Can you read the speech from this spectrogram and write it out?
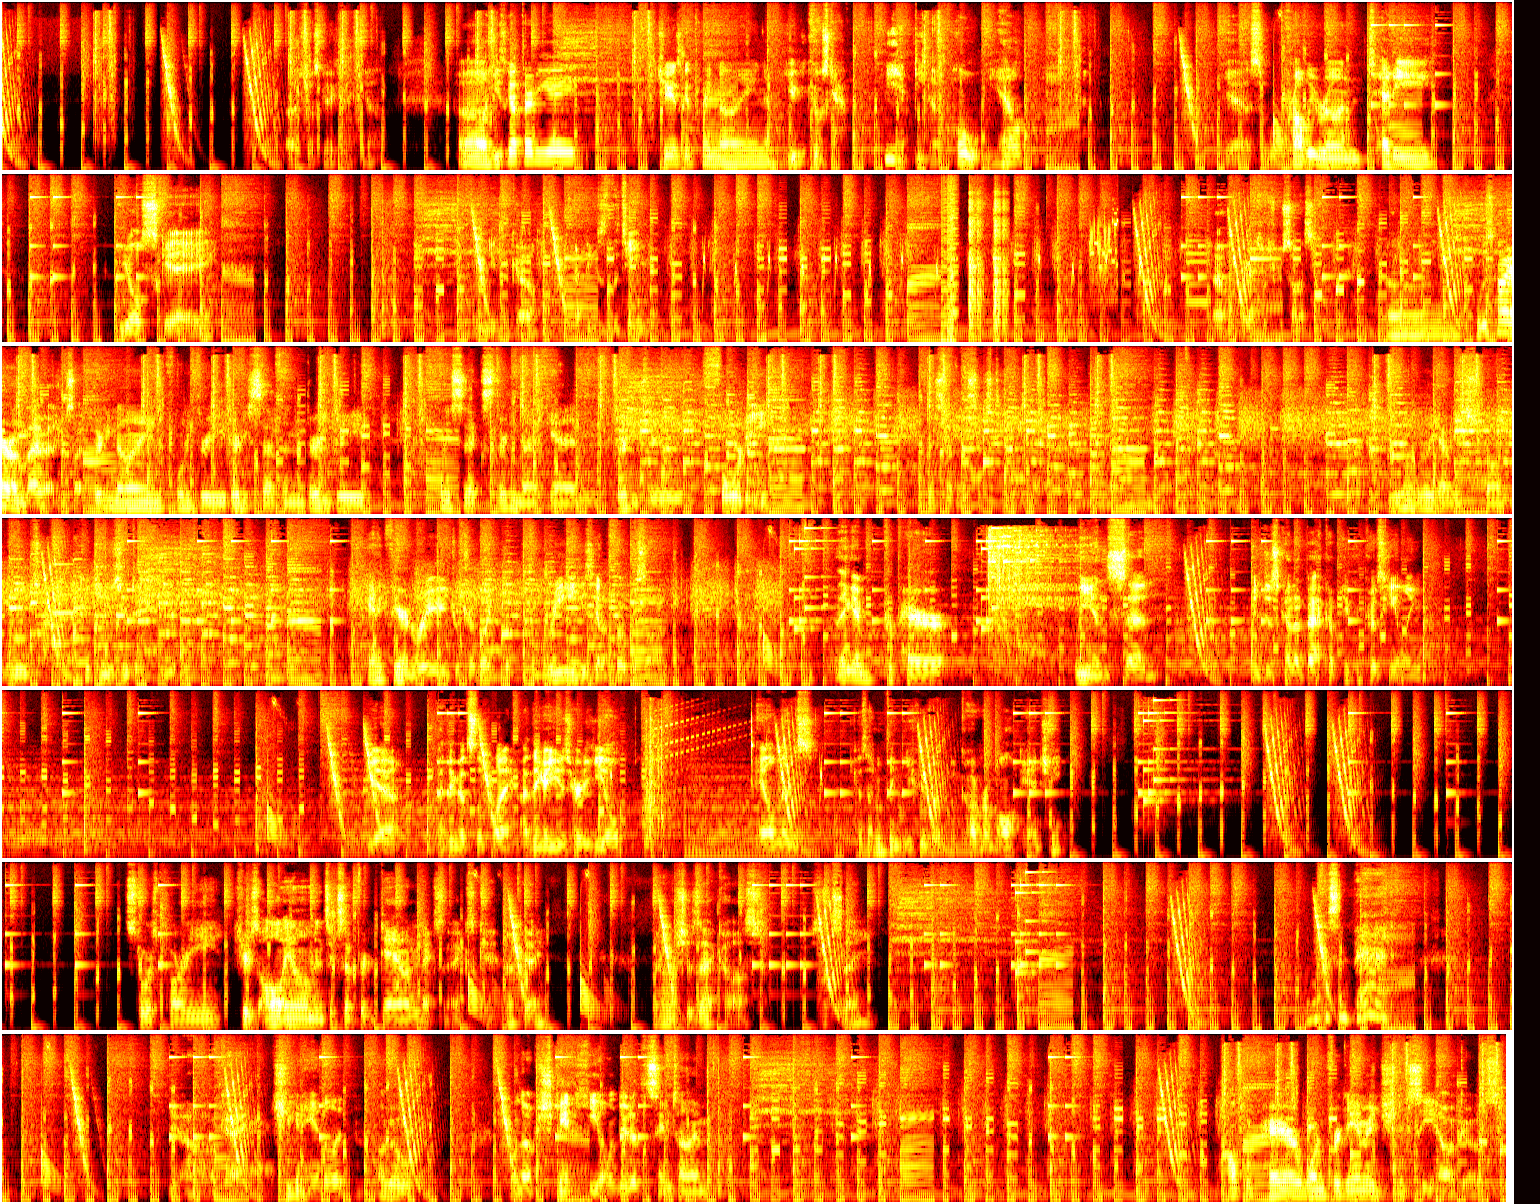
Oh, that's just yeah. Uh, he's got 38. Chie's got 29. Yukiko's got 50 though. Holy hell. Yeah, so we'll probably run Teddie, Yosuke, Yukiko, I think is the team. Oh, okay, switch personas. Um, who's higher on my magic side? 39, 43, 37, 38, 26, 39 again, 32, 40, 27, 16. You to heal. Panic, Fear, and Rage, which are like the three he's gonna focus on. I think I prepare me said and just kind of back up Yukiko's healing. Yeah, I think that's the play. I think I use her to heal ailments because I don't think Yukiko can cover them all, can she? Stores party. Cures all ailments except for down next to X. Okay. How much does that cost? Does it say? That isn't bad. Yeah, okay. She can handle it. I'll go. Well, no, because she can't heal and do it at the same time. I'll prepare one for damage and see how it goes.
